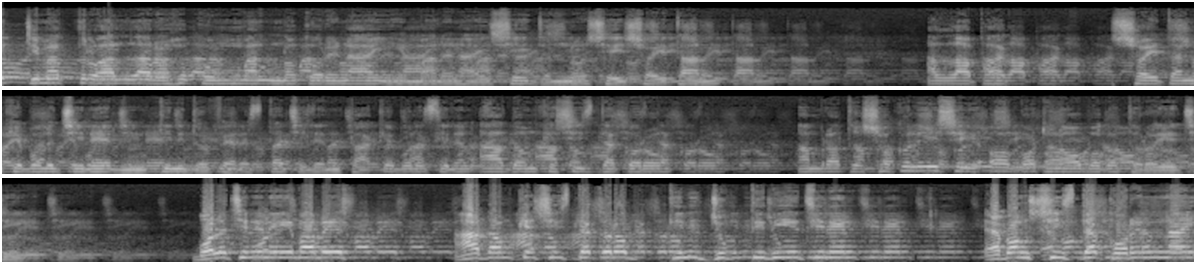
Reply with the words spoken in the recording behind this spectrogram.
একটি মাত্র আল্লাহর হুকুম মান্য করে নাই মানে নাই, সেই জন্য সেই শয়তান। আল্লাহ পাক শয়তানকে বলেছিলেন, তিনি তো ফেরেশতা ছিলেন, তাকে বলেছিলেন, আদমকে সিজদা করো। আমরা তো সকলেই সেই অঘটনা অবগত রয়েছি। বলেছিলেন এইভাবে আদমকে সিজদা করো তিনি যুক্তি দিয়েছিলেন এবং সিজদা করেন নাই।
